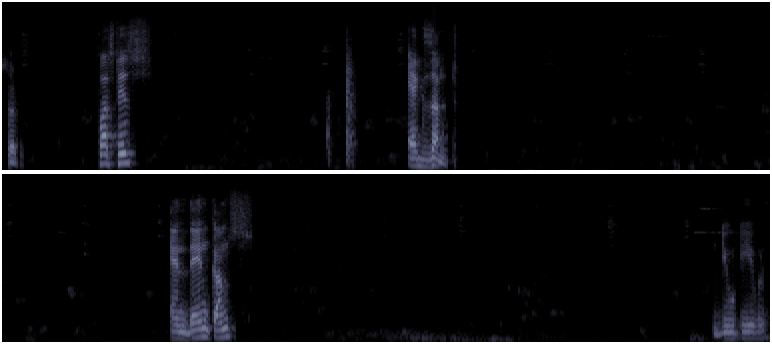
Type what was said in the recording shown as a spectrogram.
So, first is exempt. And then comes dutiable.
